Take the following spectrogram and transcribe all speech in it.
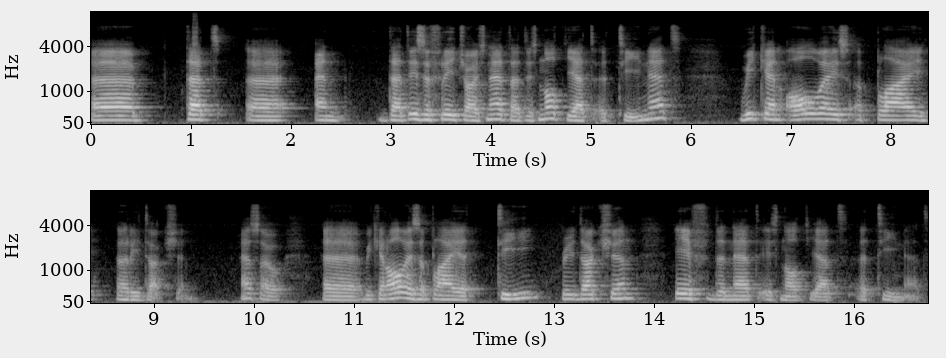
uh, that uh, and that is a free choice net that is not yet a T-net, we can always apply a reduction. And so uh, we can always apply a T reduction if the net is not yet a T-net.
